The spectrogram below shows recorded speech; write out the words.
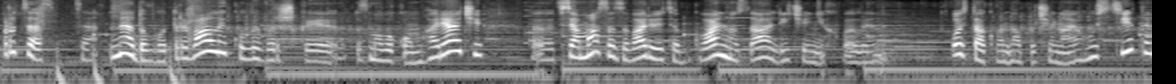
Процес це недовготривалий, коли вершки з молоком гарячі, е, вся маса заварюється буквально за лічені хвилини. Ось так вона починає густіти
